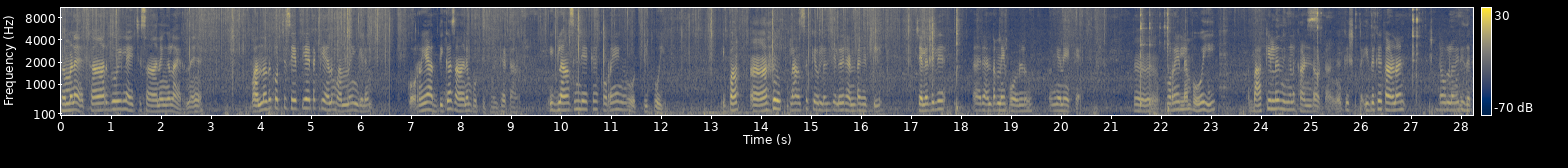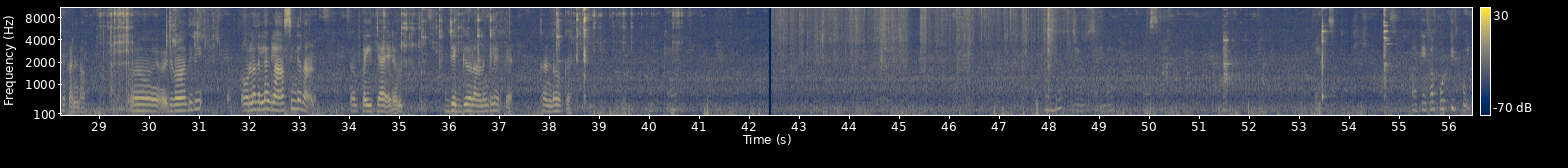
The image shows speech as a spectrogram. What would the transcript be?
നമ്മളെ കാർഗോയിൽ അയച്ച സാധനങ്ങളായിരുന്നേ. വന്നത് കുറച്ച് സേഫ്റ്റി ആയിട്ടൊക്കെയാണ് വന്നെങ്കിലും കുറേ അധികം സാധനം പൊട്ടിപ്പോയി കേട്ടോ. ഈ ഗ്ലാസിന്റെയൊക്കെ കുറേ അങ്ങ് പൊട്ടിപ്പോയി. ഇപ്പം ആറ് ഗ്ലാസ്സൊക്കെ ഉള്ളത് ചിലത് രണ്ട കിട്ടി ചിലതിൽ രണ്ടെണ്ണേ പോയുള്ളൂ അങ്ങനെയൊക്കെ. കുറേ എല്ലാം പോയി. ബാക്കിയുള്ളത് നിങ്ങൾ കണ്ടോട്ടോ. നിങ്ങൾക്ക് ഇഷ്ടം ഇതൊക്കെ കാണാൻ ഇഷ്ടമുള്ളവർ ഇതൊക്കെ കണ്ടോ? ഒരുമാതിരി ഉള്ളതെല്ലാം ഗ്ലാസിന്റെതാണ്. പ്ലേറ്റ് ആയാലും ജഗ്ഗുകളാണെങ്കിലൊക്കെ കണ്ടു നോക്ക് ബാക്കിയൊക്കെ പൊട്ടിപ്പോയി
